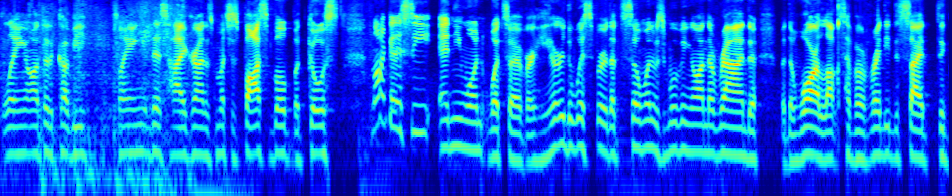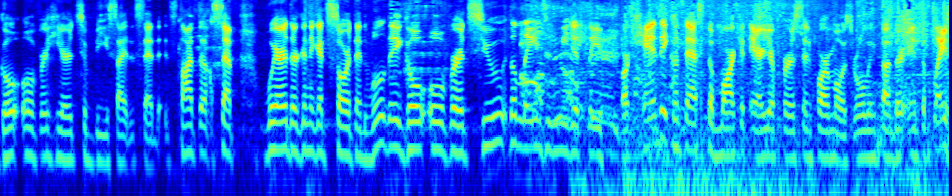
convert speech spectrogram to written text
playing onto the cubby, playing this high ground as much as possible, but Ghost not going to see anyone whatsoever. He heard the whisper that someone was moving on around, but the Warlocks have already decided to go over here to B side instead. It's time to accept where they're going to get sorted. Will they go over to the lanes immediately, or can they contest the market area first and foremost? Rolling Thunder into play.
